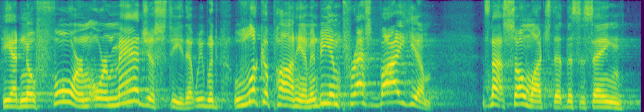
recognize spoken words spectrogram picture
He had no form or majesty that we would look upon him and be impressed by him. It's not so much that this is saying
